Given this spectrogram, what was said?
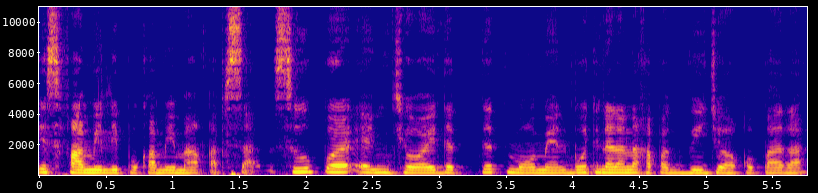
is family po kami mga kapsat. Super enjoy that, that moment. Buti na lang nakapag-video ako para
